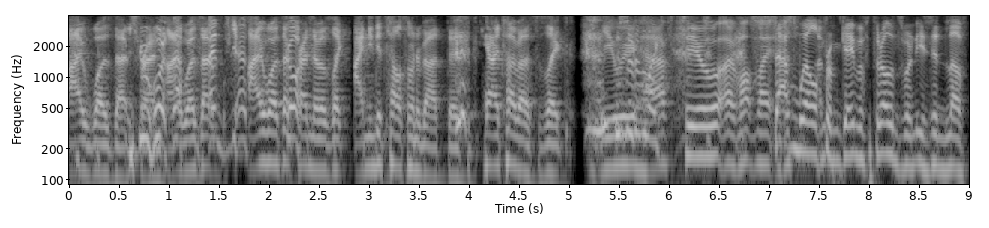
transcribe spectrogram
I was that friend. I was that. friend, yes, I was that friend that was like, I need to tell someone about this. Can I tell you about this? It's like, do we of like have to? I want my. Samwell from Game of Thrones when he's in love.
